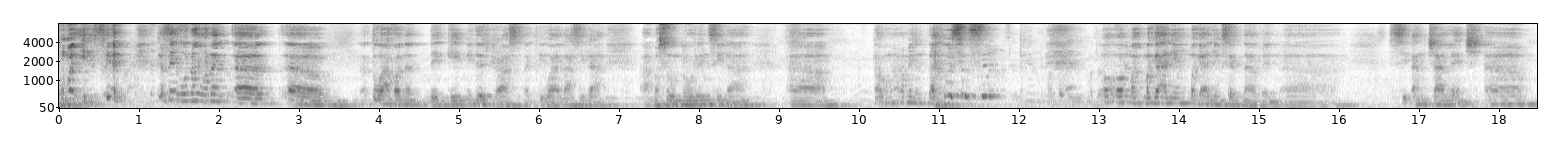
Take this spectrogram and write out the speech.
ko maisip. Kasi unang-unang uh, um, natuwa ako na they gave me the trust, nagtiwala sila, uh, masunurin sila. Uh, tawa nga kami ng tao sa set. Oo, mag magaan yung magaan yung set namin. Uh, si ang challenge um,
